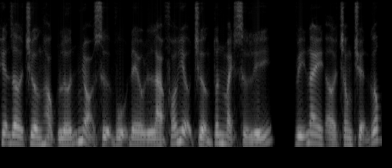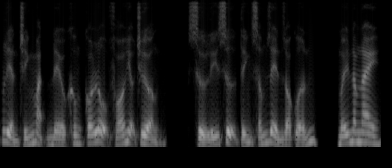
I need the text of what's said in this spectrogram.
Hiện giờ trường học lớn nhỏ sự vụ đều là phó hiệu trưởng tuân mạch xử lý, vị này ở trong chuyện gốc liền chính mặt đều không có lộ phó hiệu trưởng, xử lý sự tình sấm rền do cuốn. Mấy năm nay,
